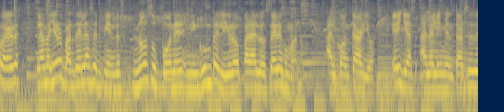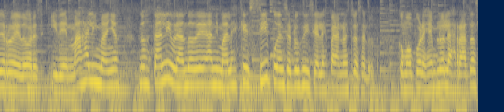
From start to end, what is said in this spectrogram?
Ver, la mayor parte de las serpientes no suponen ningún peligro para los seres humanos. Al contrario, ellas al alimentarse de roedores y demás alimañas nos están librando de animales que sí pueden ser perjudiciales para nuestra salud, como por ejemplo las ratas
